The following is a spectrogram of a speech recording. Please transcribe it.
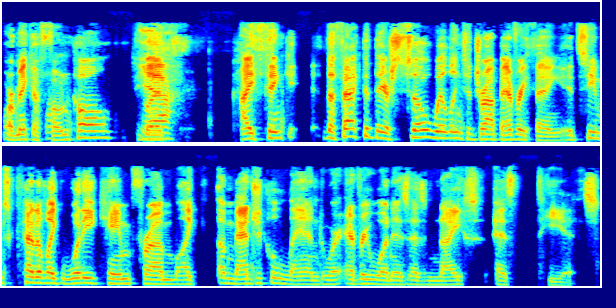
or make a phone call. But Yeah. I think the fact that they're so willing to drop everything, it seems kind of like Woody came from like a magical land where everyone is as nice as he is.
